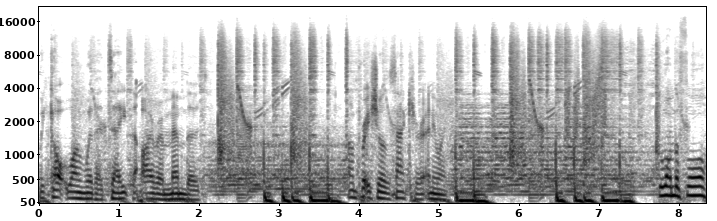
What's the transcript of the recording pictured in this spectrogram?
we got one with a date that I remembered. I'm pretty sure that's accurate anyway. The one before,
